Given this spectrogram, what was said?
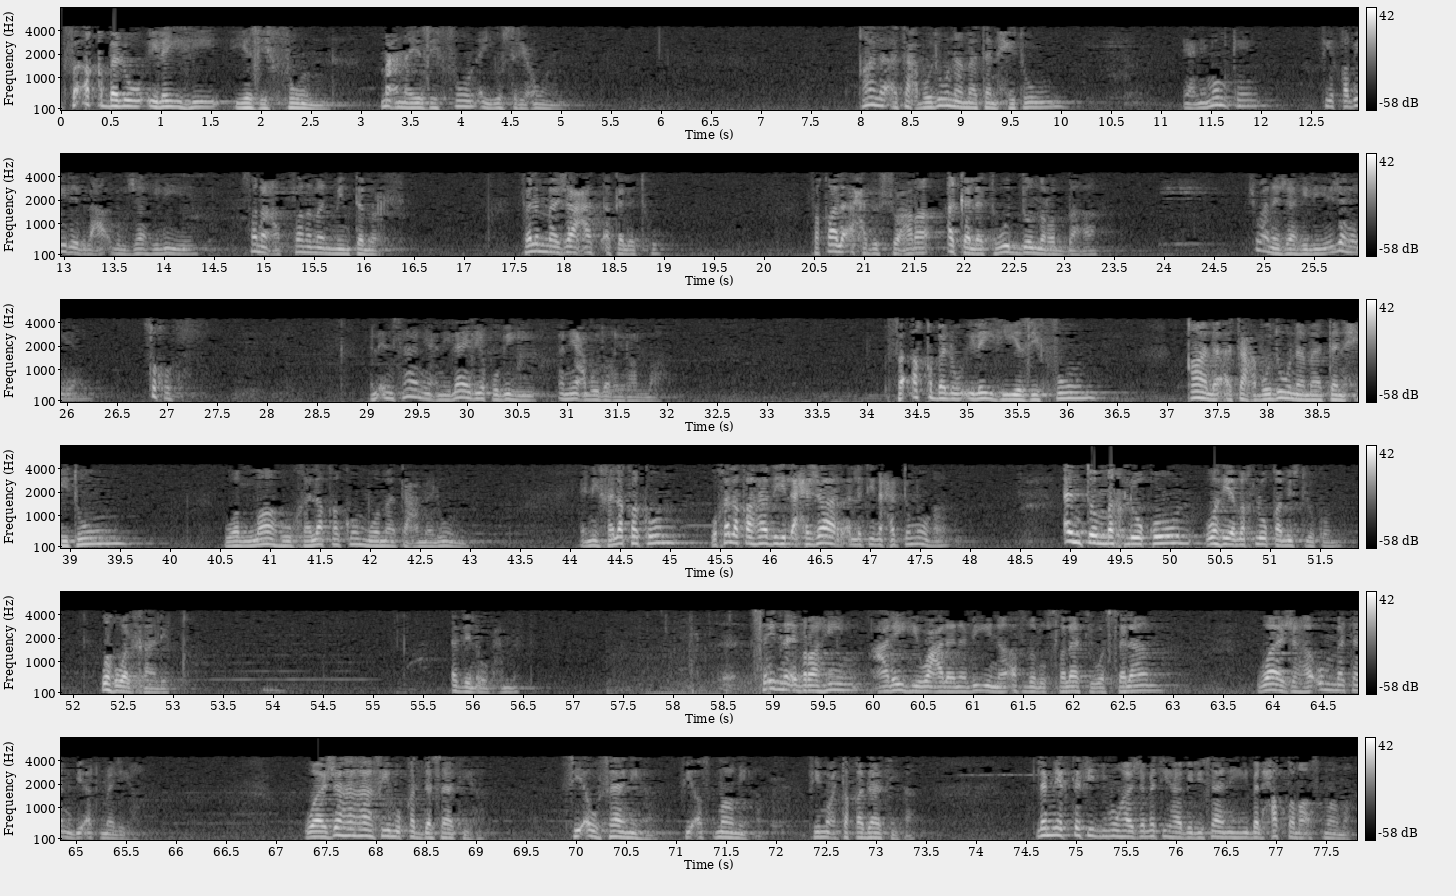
فأقبلوا إليه يزفون. معنى يزفون أي يسرعون. قال أتعبدون ما تنحتون؟ يعني ممكن في قبيلة بالجاهلية صنعت صنما من تمر فلما جاعت أكلته فقال أحد الشعراء أكلت ود ربها. شو معنى جاهلية؟ جهل يعني سخف الإنسان يعني لا يليق به أن يعبد غير الله. فأقبلوا إليه يزفون قال أتعبدون ما تنحتون؟ والله خلقكم وما تعملون. يعني خلقكم وخلق هذه الأحجار التي نحتموها. أنتم مخلوقون وهي مخلوقة مثلكم وهو الخالق. أذن أبو محمد. سيدنا إبراهيم عليه وعلى نبينا أفضل الصلاة والسلام واجه أمة بأكملها واجهها في مقدساتها في أوثانها في أصنامها في معتقداتها لم يكتفي بمهاجمتها بلسانه بل حطم أصنامها.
